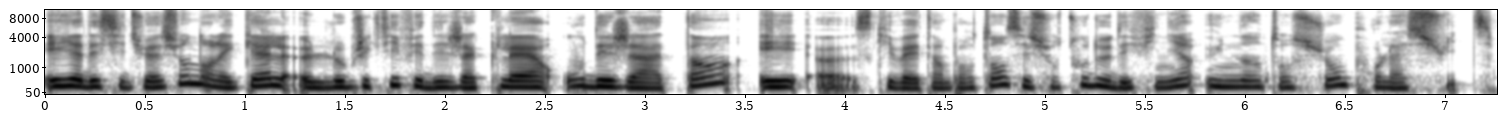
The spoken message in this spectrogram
Et il y a des situations dans lesquelles l'objectif est déjà clair ou déjà atteint, et ce qui va être important, c'est surtout de définir une intention pour la suite.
